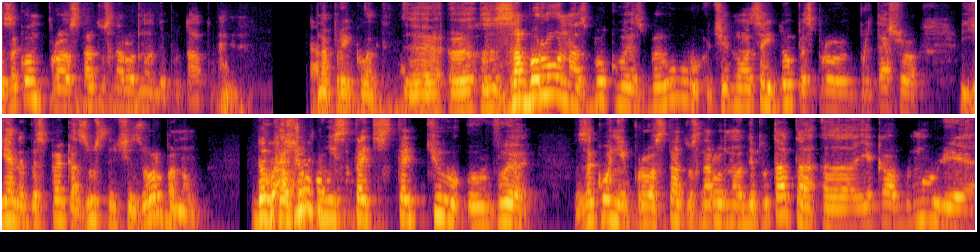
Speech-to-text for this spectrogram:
закон про статус народного депутата. Наприклад, заборона з боку СБУ, чи ну цей допис про, про те, що є небезпека зустрічі з Орбаном. Чому мені стать, статтю в законі про статус народного депутата, яка обумовлює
